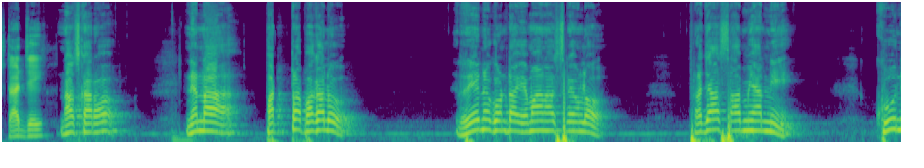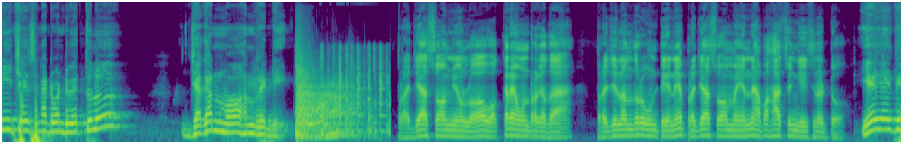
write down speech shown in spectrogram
స్టార్ట్ చేయి. నమస్కారం. నిన్న పట్ట పగలు రేణుగుంట విమానాశ్రయంలో ప్రజాస్వామ్యాన్ని కూనీ చేసినటువంటి వ్యక్తులు జగన్మోహన్ రెడ్డి. ప్రజాస్వామ్యంలో ఒక్కరే ఉండరు కదా. ప్రజలందరూ ఉంటేనే ప్రజాస్వామ్యాన్ని అపహాస్యం చేసినట్టు. ఏదైతే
